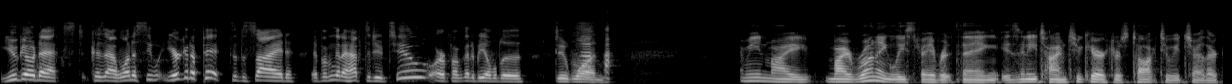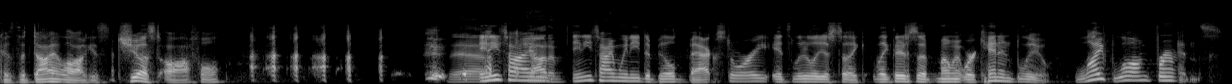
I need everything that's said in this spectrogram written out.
You go next because I want to see what you're gonna pick to decide if I'm gonna have to do two or if I'm gonna be able to do one. I mean, my my running least favorite thing is anytime two characters talk to each other because the dialogue is just awful. Yeah. Anytime anytime we need to build backstory, it's literally just like like there's a moment where Ken and Blue, lifelong friends.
